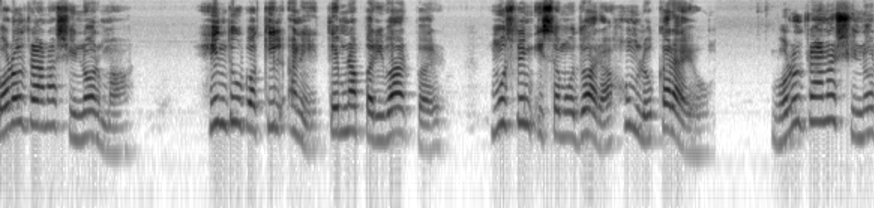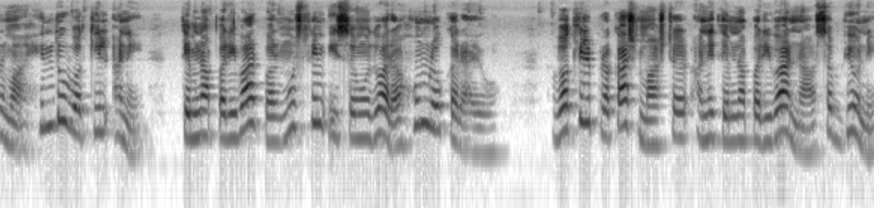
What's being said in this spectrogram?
વડોદરાના શિનોરમાં હિન્દુ વકીલ અને તેમના પરિવાર પર મુસ્લિમ ઈસમો દ્વારા હુમલો કરાયો. વડોદરાના શિનોરમાં હિન્દુ વકીલ અને તેમના પરિવાર પર મુસ્લિમ ઈસમો દ્વારા હુમલો કરાયો. વકીલ પ્રકાશ માસ્ટર અને તેમના પરિવારના સભ્યોને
